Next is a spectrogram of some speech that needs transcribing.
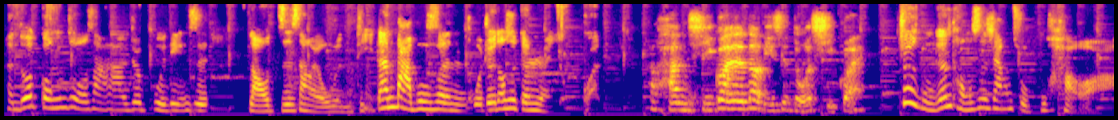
很多工作上它就不一定是劳资上有问题，但大部分我觉得都是跟人有关。很奇怪，那到底是多奇怪？就你跟同事相处不好啊，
